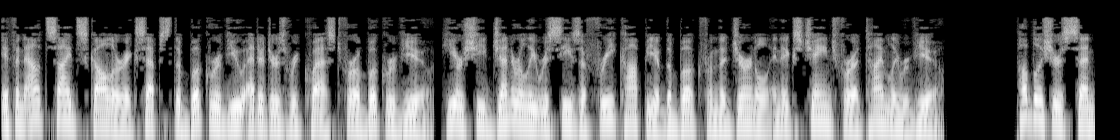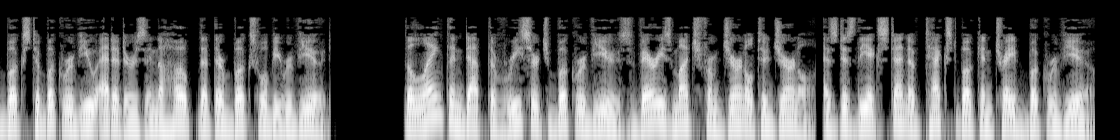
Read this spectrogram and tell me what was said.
If an outside scholar accepts the book review editor's request for a book review, he or she generally receives a free copy of the book from the journal in exchange for a timely review. Publishers send books to book review editors in the hope that their books will be reviewed. The length and depth of research book reviews varies much from journal to journal, as does the extent of textbook and trade book review.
